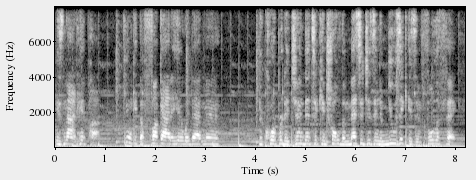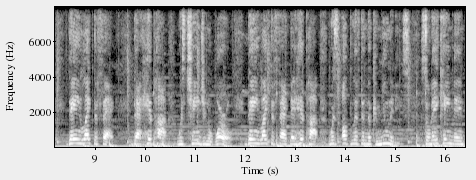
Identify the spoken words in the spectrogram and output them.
is not hip hop. If you don't get the fuck out of here with that, man. The corporate agenda to control the messages in the music is in full effect. They ain't like the fact that hip hop was changing the world. They ain't like the fact that hip hop was uplifting the communities. So they came in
